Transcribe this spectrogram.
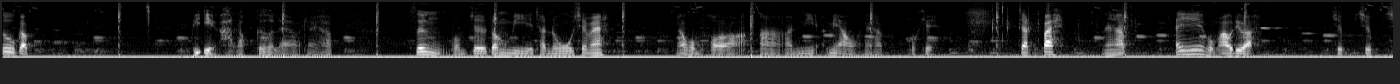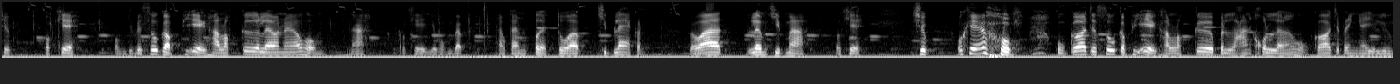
สู้กับพี่เอกฮาร์ล็อกเกอร์แล้วนะครับ ซึ่งผมจะต้องมีธนูใช่ไหมงั้นผมขออ่าอันนี้ไม่เอานะครับ โอเค จัดไปนะครับเอ้ผมเอาดีกว่าชึบชึบชึบโอเค ผมจะไปสู้กับพี่เอกฮาร์ล็อกเกอร์แล้วนะครับผมนะโอเคเดี๋ยวผมแบบทำการเปิดตัวคลิปแรกก่อนแบบว่าเริ่มคลิปมา โอเคชึบ โอเคครับผมผมก็จะสู้กับพี่เอกฮาร์ล็อกเกอร์เป็นล้านคนแล้วนะผมก็จะเป็นไงอย่าลืม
